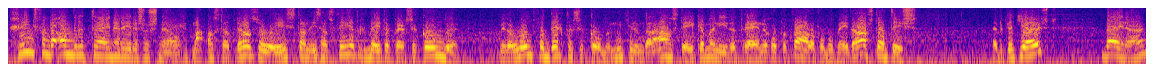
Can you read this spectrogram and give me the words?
Geen van de andere treinen reden zo snel. Maar als dat wel zo is, dan is dat 40 meter per seconde. Met een lont van 30 seconden moet je hem dan aansteken wanneer de trein nog op een 1200 meter afstand is. Heb ik dat juist? Bijna.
